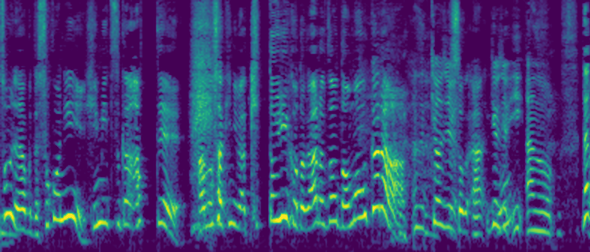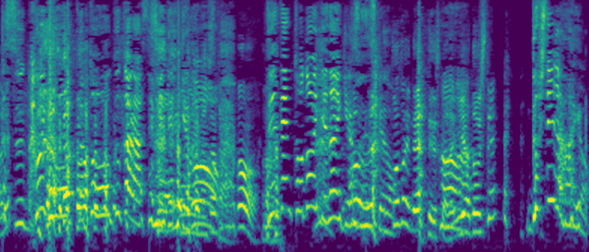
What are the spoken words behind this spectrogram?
そうじゃなくて、そこに秘密があって、あの先にはきっといいことがあるぞと思うから、教授そあ教授いあのなんかすっごい遠遠くから攻めてるけどうん。全然届いてない気がするんですけど。届いてないですかはい。ね。いや、どうして？どうしてじゃないよ。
